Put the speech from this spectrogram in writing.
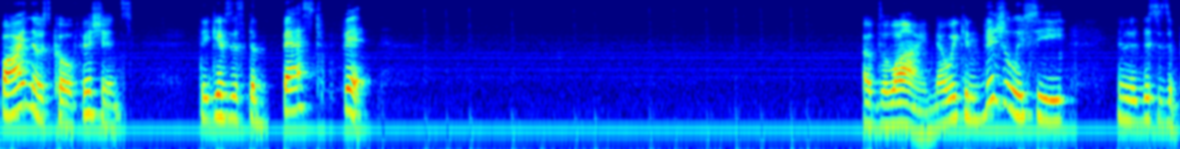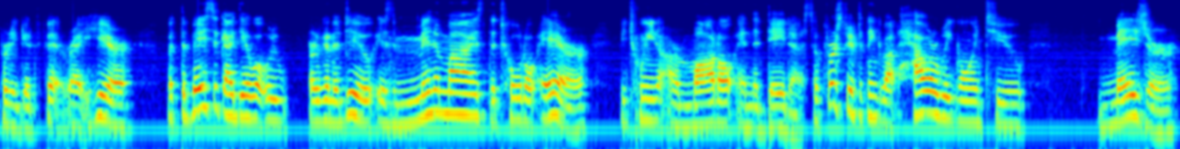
find those coefficients that gives us the best fit of the line. Now we can visually see you know, that this is a pretty good fit right here, but the basic idea what we are going to do is minimize the total error between our model and the data. So first we have to think about how are we going to measure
